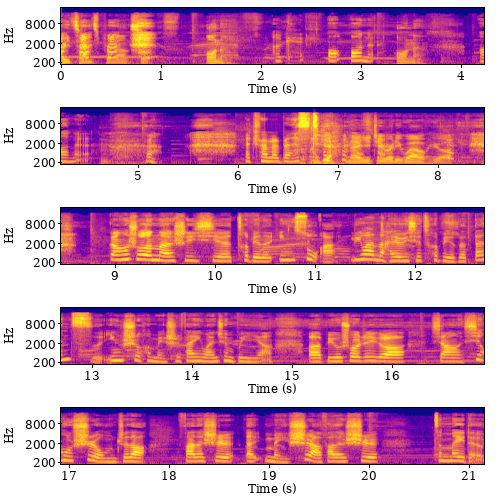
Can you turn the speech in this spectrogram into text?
we tend to pronounce it honor. OK，o honor。 Honor. on it. Mm. I try my best. Yeah, no, you do really well. You are. 刚刚说的呢是一些特别的音素啊，另外呢还有一些特别的单词，英式和美式发音完全不一样。呃，比如说这个像西红柿，我们知道发的是呃美式啊发的是 tomato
